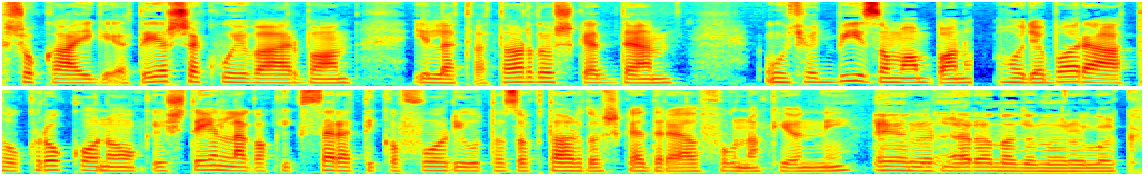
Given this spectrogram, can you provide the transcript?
sokáig élt Érsekújvárban, illetve Tardoskedden, úgyhogy bízom abban, hogy a barátok, rokonok, és tényleg akik szeretik a forjút, azok Tardoskedre el fognak jönni. Én Körül. erre nagyon örülök.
